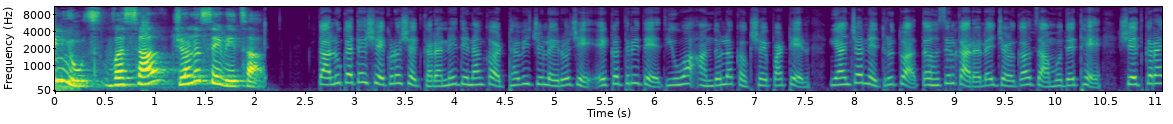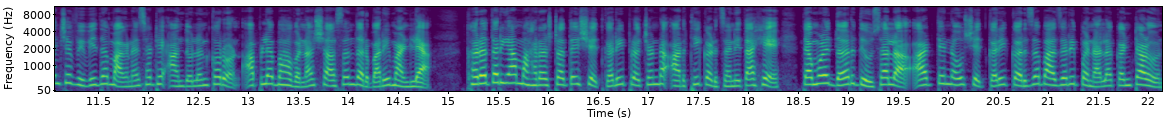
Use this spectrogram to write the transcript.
D News वसा जनसेवेचा. तालुक्यातील शेकडो शेतकऱ्यांनी दिनांक अठ्ठावीस जुलै रोजी एकत्रित येत युवा आंदोलक अक्षय पाटील यांच्या नेतृत्वात तहसील कार्यालय जळगाव जामोद येथे शेतकऱ्यांच्या विविध मागण्यांसाठी आंदोलन करून आपल्या भावना शासन दरबारी मांडल्या. खरं तर या महाराष्ट्रातील शेतकरी प्रचंड आर्थिक अडचणीत आहे त्यामुळे दर दिवसाला आठ ते नऊ शेतकरी कर्जबाजारीपणाला कंटाळून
